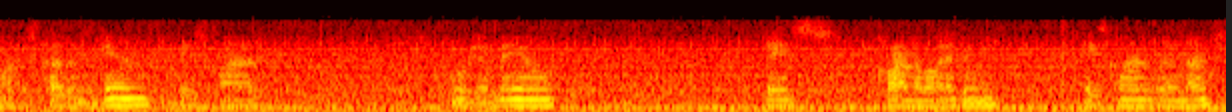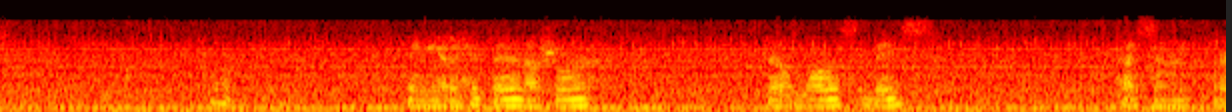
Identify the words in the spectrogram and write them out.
Marcus Cousins again. Base card. OJ Mayo. Base. Carmelo Anthony. Base card, really nice. Oh. Maybe got a hit there, not sure. Gerald Wallace, base. Tyson, or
